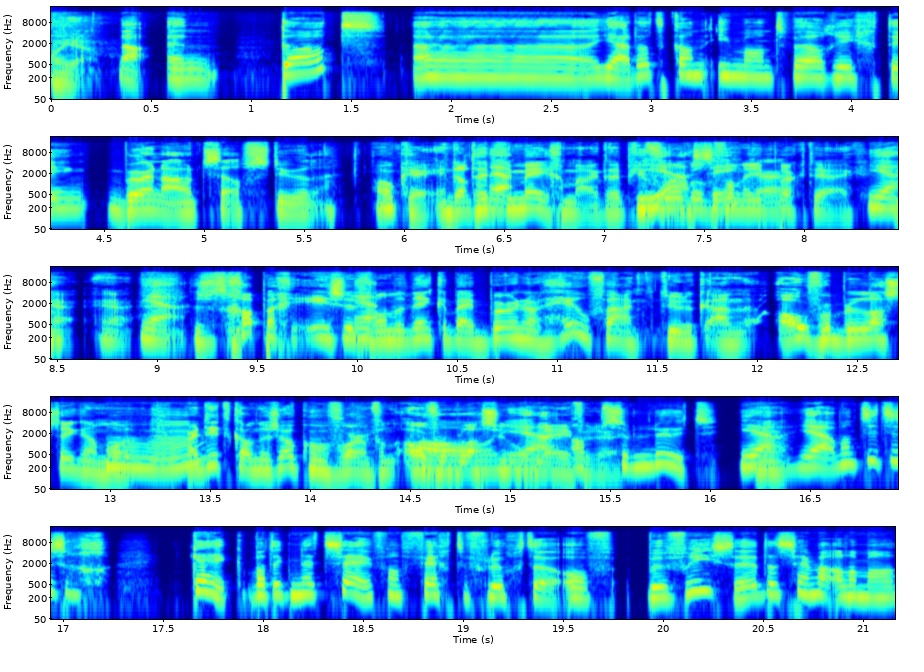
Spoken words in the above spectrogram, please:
Oh ja. Nou, en dat, eh, ja, dat kan iemand wel richting burn-out zelf sturen. Oké, en dat heb je meegemaakt. Daar heb je Ja, voorbeelden van in je praktijk. Ja, Ja, ja. Dus het grappige is, dus, want we denken bij burn-out heel vaak natuurlijk aan overbelasting. aan- Maar dit kan dus ook een vorm van overbelasting Mhm. oh, ja, opleveren. Absoluut. Ja, Ja. want dit is een. Kijk, wat ik net zei van vechten, vluchten of bevriezen, dat zijn we allemaal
